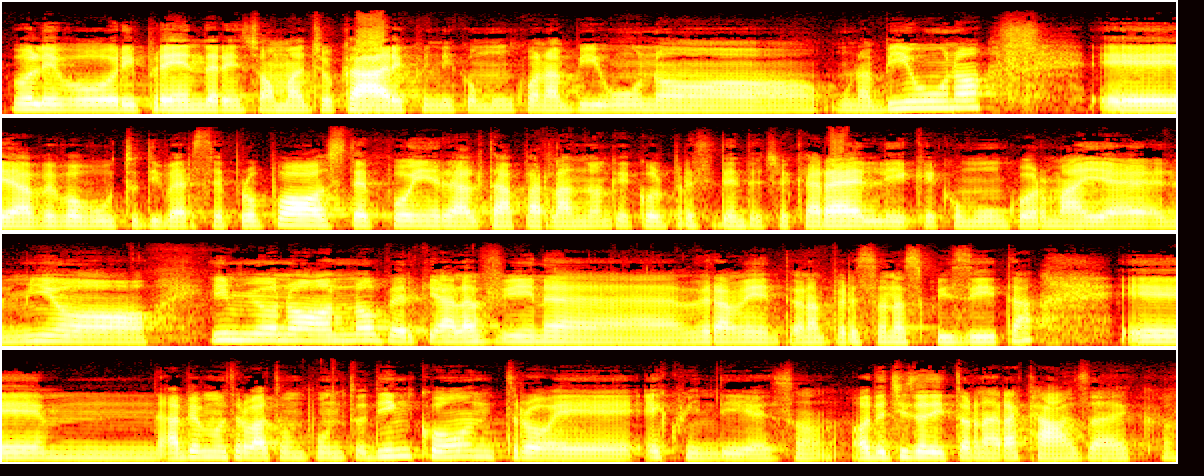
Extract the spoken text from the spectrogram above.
volevo riprendere insomma a giocare, quindi comunque una B1, una B1 e avevo avuto diverse proposte, poi in realtà parlando anche col presidente Ceccarelli, che comunque ormai è il mio, il mio nonno, perché alla fine è veramente una persona squisita, e, mh, mm, abbiamo trovato un punto di incontro e, e quindi sono, ho deciso di tornare a casa. Ecco,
